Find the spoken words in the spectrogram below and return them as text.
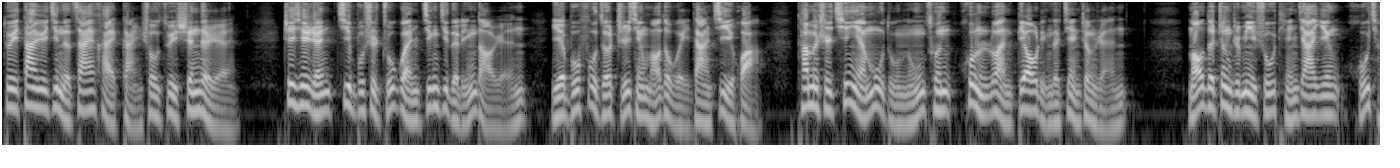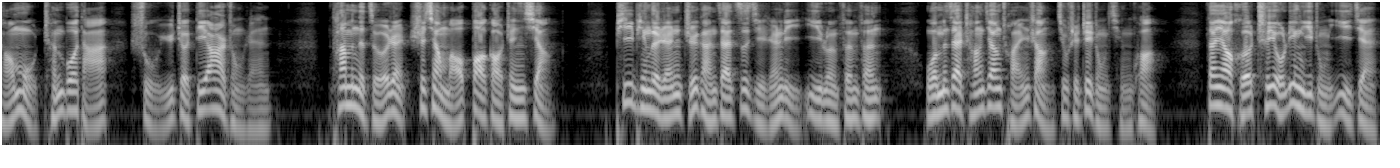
对大跃进的灾害感受最深的人。这些人既不是主管经济的领导人，也不负责执行毛的伟大计划，他们是亲眼目睹农村混乱凋零的见证人。毛的政治秘书田家英、胡乔木、陈伯达属于这第二种人，他们的责任是向毛报告真相。批评的人只敢在自己人里议论纷纷。我们在长江船上就是这种情况，但要和持有另一种意见、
